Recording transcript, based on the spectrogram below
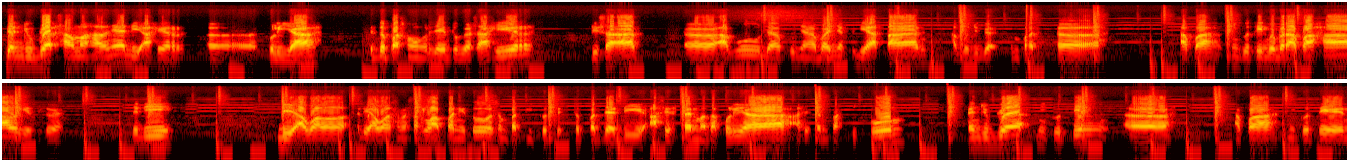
Dan juga sama halnya di akhir uh, kuliah itu pas mau ngerjain tugas akhir di saat uh, aku udah punya banyak kegiatan aku juga sempat uh, apa ngikutin beberapa hal gitu ya. Jadi di awal di awal semester 8 itu sempat ikut sempat jadi asisten mata kuliah, asisten praktikum dan juga ngikutin uh, apa ngikutin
